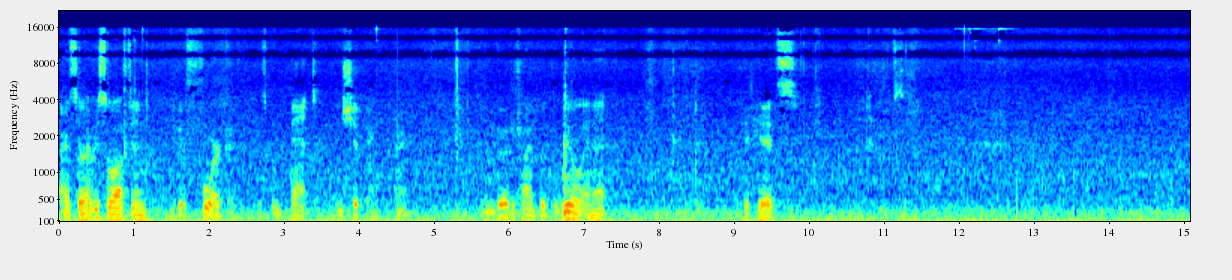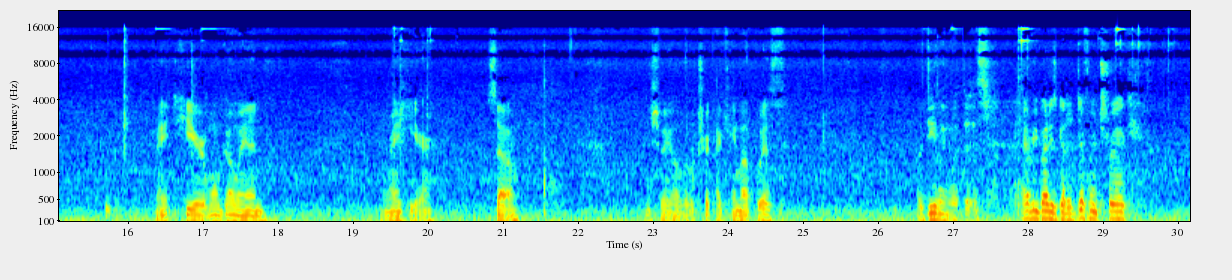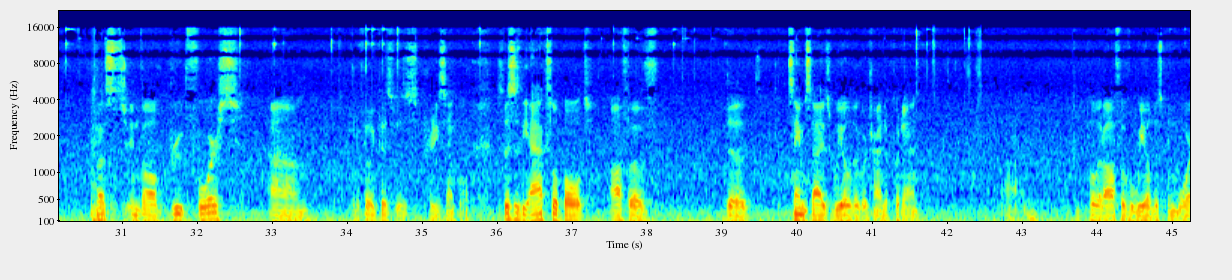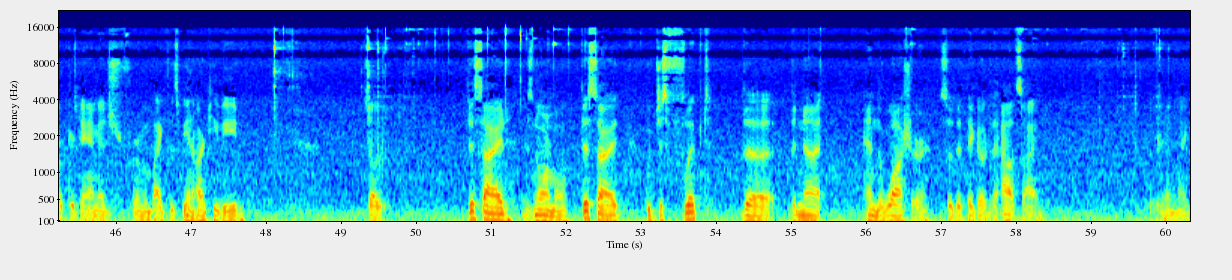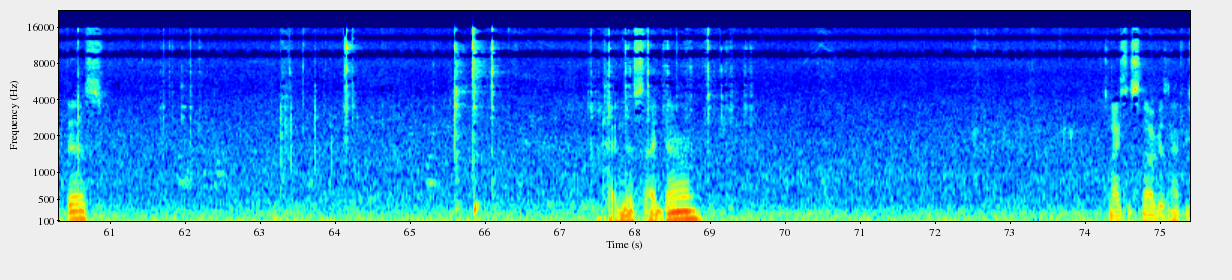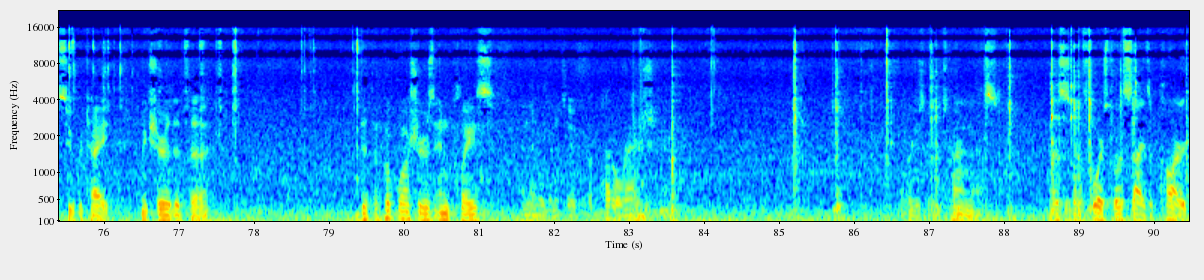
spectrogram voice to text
All right, so every so often you get a fork that's been bent in shipping, right? And you go to try and put the wheel in it, it hits right here, it won't go in, and right here. So, let me show you a little trick I came up with of dealing with this. Everybody's got a different trick. Most involve brute force, um, but I feel like this was pretty simple. So this is the axle bolt off of the same size wheel that we're trying to put in. Um, pull it off of a wheel that's been warped or damaged from a bike that's being RTV'd. So this side is normal. This side, we've just flipped the, the nut and the washer so that they go to the outside. Put it in like this. Tighten this side down. It's nice and snug, doesn't have to be super tight. Make sure that the that the hook washer is in place and then we're going to take a pedal wrench and we're just going to turn this. This is going to force both sides apart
